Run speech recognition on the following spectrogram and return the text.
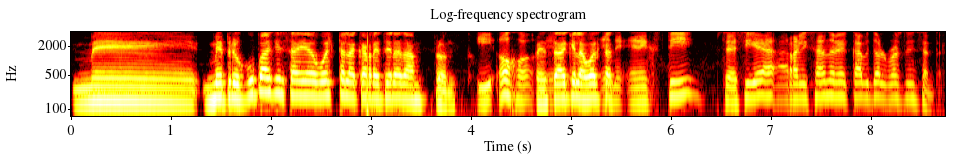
me, me preocupa que se haya vuelto a la carretera tan pronto. Y ojo, Pensaba eh, que la vuelta... en NXT se sigue realizando en el Capitol Wrestling Center.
